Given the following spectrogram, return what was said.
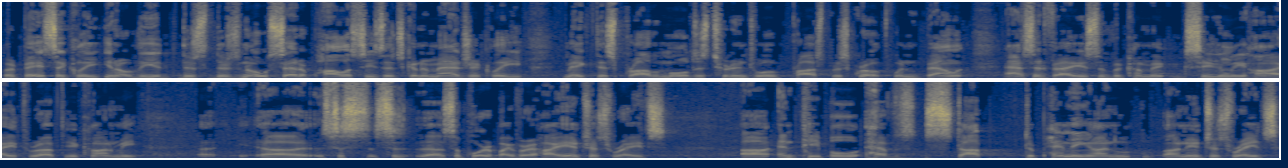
But basically, you know, the, there's, there's no set of policies that's going to magically make this problem all just turn into a prosperous growth. When asset values have become exceedingly high throughout the economy, uh, uh, su- su- uh, supported by very high interest rates, uh, and people have stopped depending on, on interest rates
